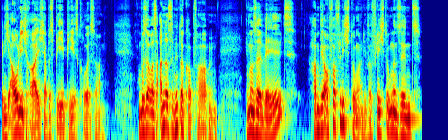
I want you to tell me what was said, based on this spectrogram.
bin ich auch nicht reich, aber das BIP ist größer. Man muss aber was anderes im Hinterkopf haben. In unserer Welt haben wir auch Verpflichtungen. Die Verpflichtungen sind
